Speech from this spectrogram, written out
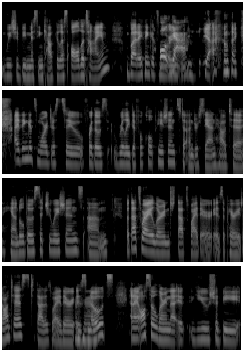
we should be missing calculus all the time but i think it's well, more yeah yeah like i think it's more just to for those really difficult patients to understand how to handle those situations um, but that's where i learned that's why there is a periodontist that is why there is mm-hmm. notes and i also learned that it, you should be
